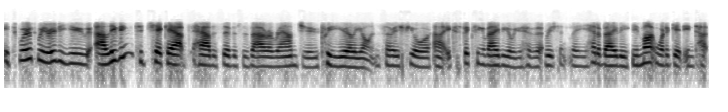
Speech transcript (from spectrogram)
It's worth wherever you are living to check out how the services are around you pretty early on. So if you're uh, expecting a baby or you have recently had a baby, you might want to get in touch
